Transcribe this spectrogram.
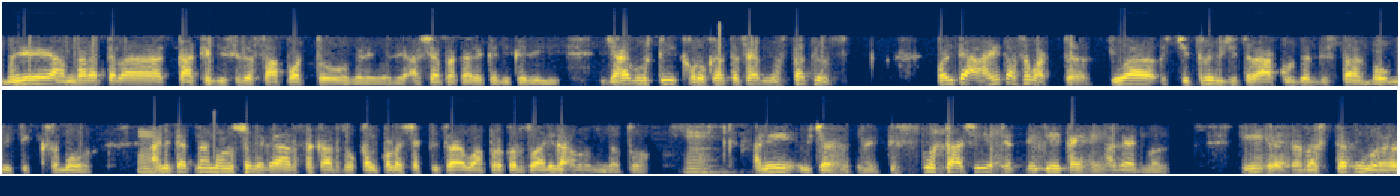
म्हणजे अंधारात त्याला काठी दिसेल साप वाटतो वगैरे वगैरे अशा प्रकारे कधी कधी. ज्या गोष्टी खरोखर तशा नसतातच पण त्या आहेत असं वाटतं. किंवा चित्र विचित्र आकृत्या दिसतात भौमितिक समोर. आणि त्यातनं मनुष्य वेगळा अर्थ काढतो कल्पना शक्तीचा वापर करतो आणि घाबरून जातो. आणि विचारत नाही. तिसरी गोष्ट अशी की काही भाग आहेत मग की रस्त्यांवर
